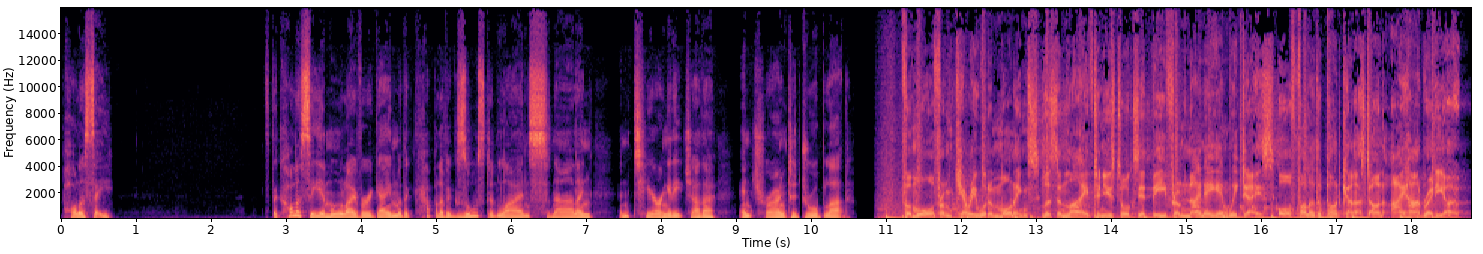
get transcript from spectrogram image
policy It's the Colosseum all over again with a couple of exhausted lions snarling and tearing at each other and trying to draw blood. For more from Kerre Woodham Mornings, listen live to News Talk ZB from 9am weekdays or follow the podcast on iHeartRadio.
